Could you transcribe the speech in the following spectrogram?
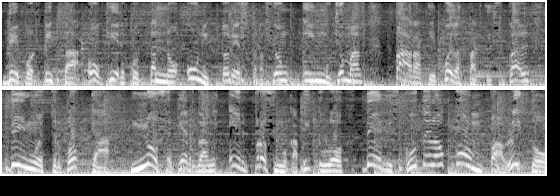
deportista o quieres contarnos una historia de superación y mucho más para que puedas participar de nuestro podcast. No se pierdan el próximo capítulo de Discútelo con Pablito.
